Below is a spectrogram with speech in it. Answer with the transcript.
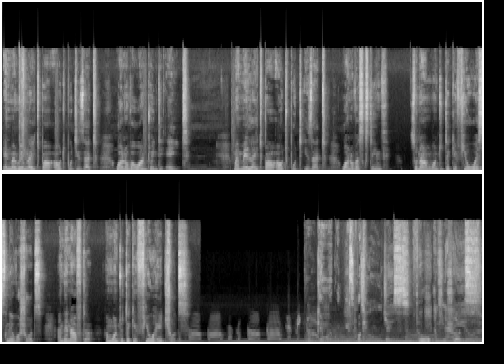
And my rim light power output is at 1 over 128. My main light power output is at 1 over 16th. So now I'm going to take a few waist level shots and then after I'm going to take a few head shots. We can work with this. Okay, let's do a few shots.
